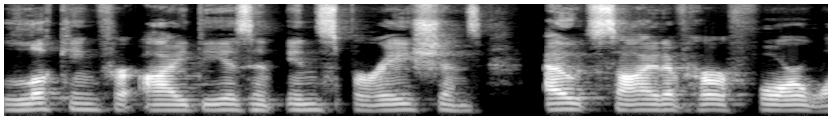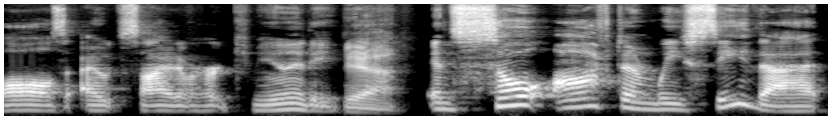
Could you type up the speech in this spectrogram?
looking for ideas and inspirations outside of her four walls, outside of her community. Yeah. And so often we see that.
